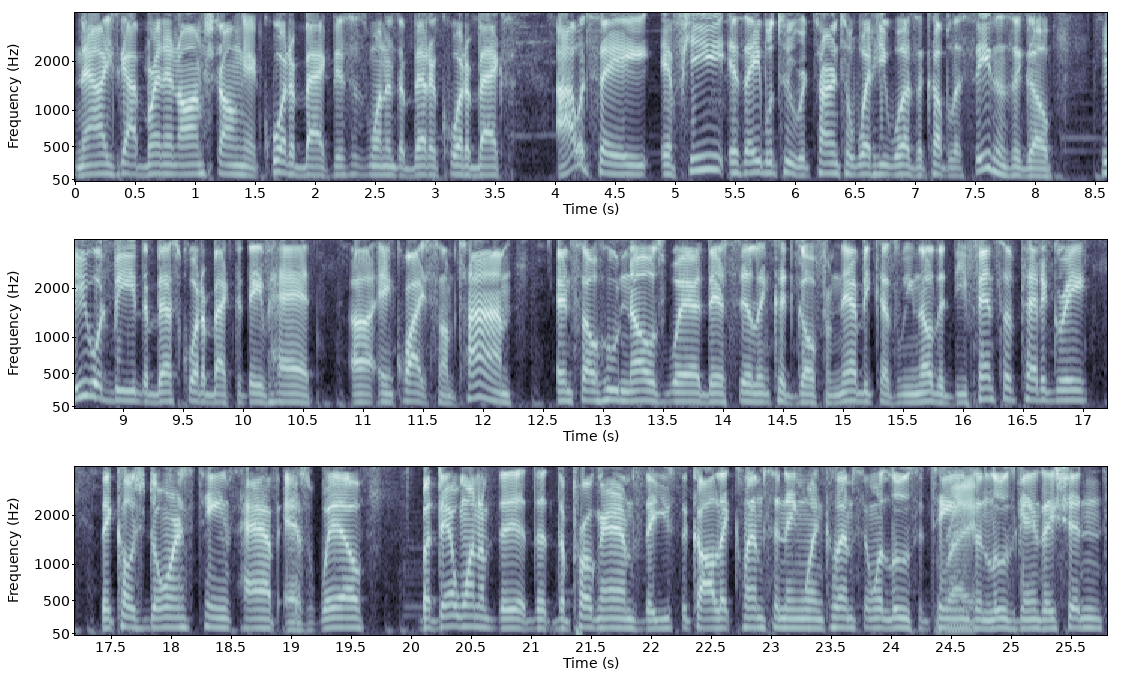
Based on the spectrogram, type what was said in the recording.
Now he's got Brennan Armstrong at quarterback. This is one of the better quarterbacks. I would say if he is able to return to what he was a couple of seasons ago, he would be the best quarterback that they've had uh, in quite some time. And so who knows where their ceiling could go from there because we know the defensive pedigree that Coach Doeren's teams have as well but they're one of the, the, the programs they used to call it Clemsoning when Clemson would lose to teams Right. and lose games they shouldn't.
